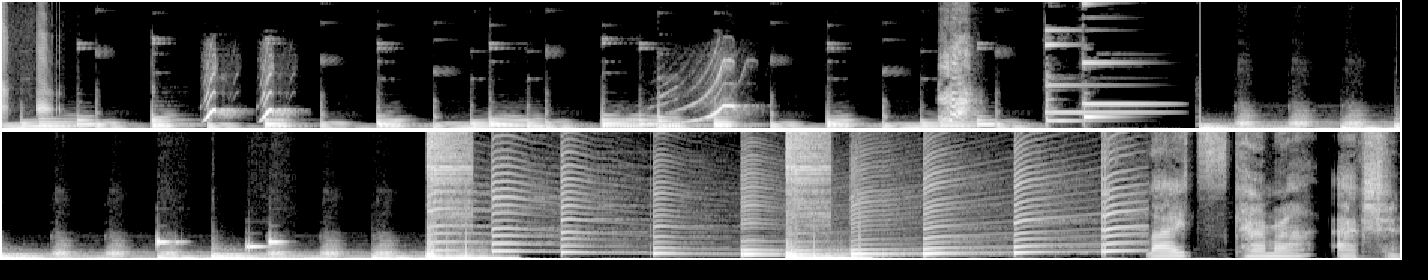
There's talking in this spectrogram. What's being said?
Lights, camera, action.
